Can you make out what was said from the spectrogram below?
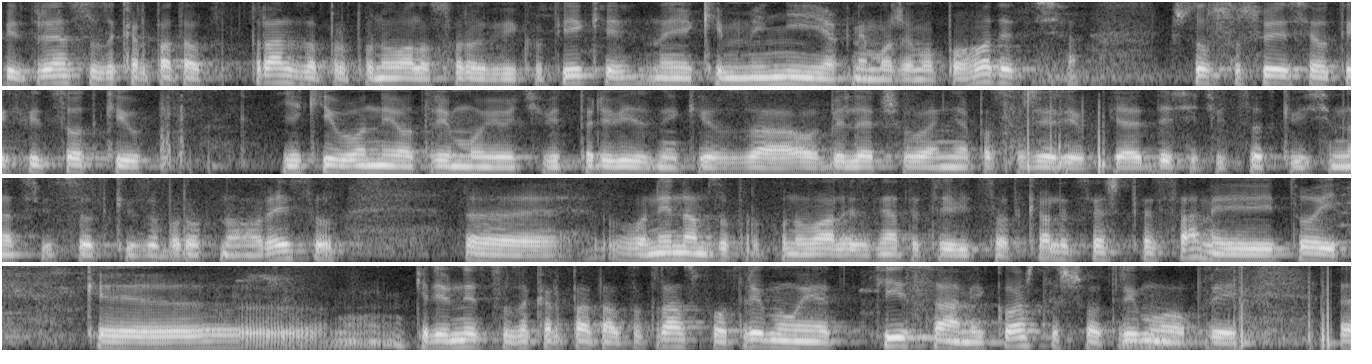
Підприємство «Закарпаттавтотранс» запропонувало 42 копійки, на які ми ніяк не можемо погодитися. Що стосується тих відсотків, які вони отримують від перевізників за обілечування пасажирів 10%, 18% з оборотного рейсу. Е, вони нам запропонували зняти 3%. Але це ж те саме, і той керівництво Закарпаття автотранспорту отримує ті самі кошти, що отримував при е,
